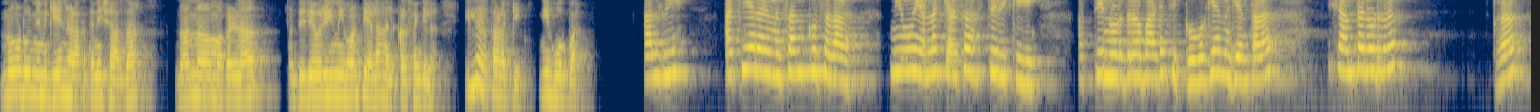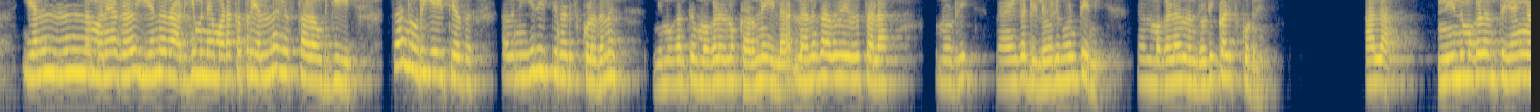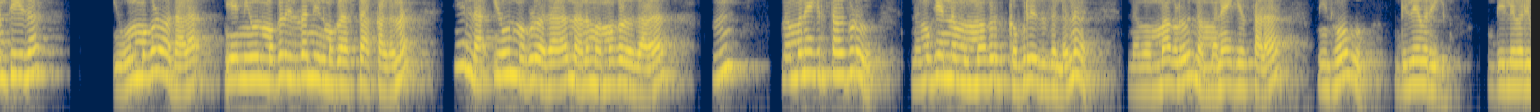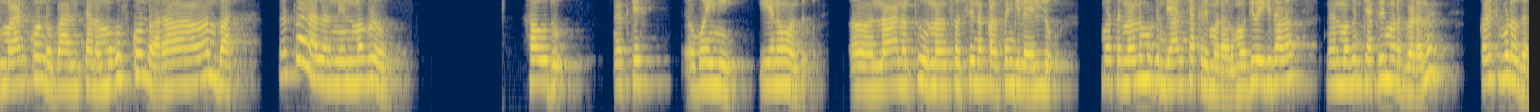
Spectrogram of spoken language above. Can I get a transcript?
ನೋಡು, ನಿನಗೇನು ಹೇಳಕತ್ತೀನಿ ಶಾರದಾ? ನನ್ನ ಮಗಳನ್ನ ಡೆಲಿವರಿ ನೀವು ಹೊಂಟಿಯಲ್ಲ ಅಲ್ಲಿ ಕಳ್ಸಂಗಿಲ್ಲ. ಇಲ್ಲೇ ಇರ್ತಾಳಕ್ಕಿ ನೀವು ಹೋಗ್ಬಾ. ಅಲ್ರಿ ಅಕ್ಕಿಯರ ಸಣ್ಣ ಕೂಸದಾಳ? ನೀವು ಎಲ್ಲ ಕೆಲಸ ಹಚ್ತೀರಿ ಕಿ ಅತ್ತಿ ನೋಡಿದ್ರ ಬಾಡಿ ತಿಕ್ಕು ಹೋಗ್ಯಾನಗಿ ಅಂತಾಳ. ಶಾಂತ ನೋಡಿದ್ರ? ಹಾಂ? ಎಲ್ಲ ಮನ್ಯಾಗ ಏನಾರ ಅಡ್ಗೆ ಮನೆ ಮಾಡಕತ್ರ ಎಲ್ಲ ಹೆಸ್ತಾಳ ಹುಡುಗಿಗೆ ಸಣ್ಣ ಹುಡುಗಿ ಐತಿ ಅದು. ಅದನ್ನ ಈ ರೀತಿ ನಡೆಸ್ಕೊಳ್ಳೋದನ? ನಿಮಗಂತೂ ಮಗಳನ್ನು ಕರುಣೆ ಇಲ್ಲ. ನನಗಾದ್ರೂ ಇರುತ್ತಲ್ಲ? ನೋಡ್ರಿ, ನಾ ಈಗ ಡೆಲಿವರಿ ಹೊಂಟೇನಿ. ನನ್ನ ಮಗಳನ್ನ ನನ್ನ ಜೋಡಿ ಕಳಿಸ್ಕೊಡ್ರಿ ಅಲ್ಲ ನಿನ್ನ ಮಗಳಂತ ಹೆಂಗಂತ ಈಗ? ಇವನ್ ಮಗಳು ಅದಾಳ. ಏನು ಇವನ್ ಮಗಳು ಇಲ್ದ ನಿನ್ನ ಮಗಳು ಅಷ್ಟ ಹಾಕಳನ ಇಲ್ಲ, ಇವನ್ ಮಗಳು ಅದಾಳ, ನನ್ನ ಮೊಮ್ಮಗಳು ಅದಾಳ. ಹ್ಮ್? ನಮ್ಮ ಮನ್ಯಾಗ ಬಿಡು. ನಮಗೇನು ನಮ್ಮ ಮೊಮ್ಮಗಳದ್ದು ಕಬ್ರಿ ಇರೋದಿಲ್ಲನ? ನಮ್ಮ ನಮ್ಮ ಮನೆಯಾಗ ಇರ್ತಾಳ. ನೀನು ಹೋಗು ಡೆಲಿವರಿಗೆ ಡೆಲಿವರಿ ಮಾಡ್ಕೊಂಡು ಬಾಣತನ ಮುಗಿಸ್ಕೊಂಡು ಆರಾಮ್ ಬಾ. ಬರ್ತಾಳಲ್ಲ ನಿನ್ನ ಮಗಳು? ಹೌದು. ಅದಕ್ಕೆ ವೈನಿ, ಏನೋ ಒಂದು. ನಾನಂತೂ ನನ್ನ ಸೊಸೆನ ಕಳ್ಸಂಗಿಲ್ಲ ಎಲ್ಲೂ. ಮತ್ತು ನನ್ನ ಮಗನ ಯಾರು ಚಾಕ್ರಿ ಮಾಡೋರು ಮದುವೆ ಆಗಿದ್ದಾಳ ನನ್ನ ಮಗನ ಚಾಕ್ರಿ ಮಾಡೋದು ಬೇಡನ? ಕಳಿಸ್ಬಿಡೋದ.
